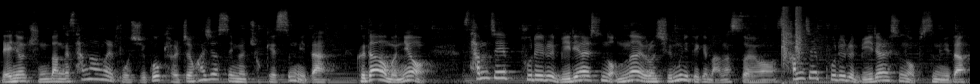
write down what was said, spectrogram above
내년 중반의 상황을 보시고 결정하셨으면 좋겠습니다. 그 다음은요 삼재풀이를 미리 할 수는 없나요? 이런 질문이 되게 많았어요. 삼재풀이를 미리 할 수는 없습니다.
